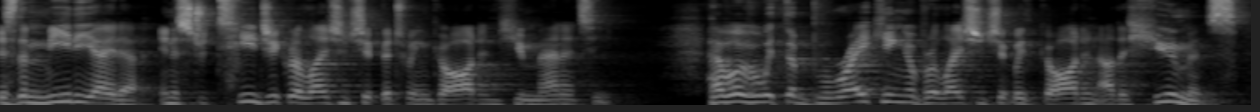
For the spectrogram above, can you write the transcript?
is the mediator in a strategic relationship between God and humanity. However, with the breaking of relationship with God and other humans,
